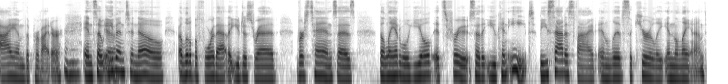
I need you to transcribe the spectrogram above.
I am the provider. Mm-hmm. And so even to know a little before that that you just read, verse 10 says, the land will yield its fruit so that you can eat, be satisfied, and live securely in the land.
